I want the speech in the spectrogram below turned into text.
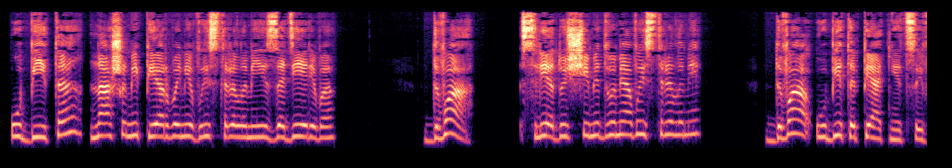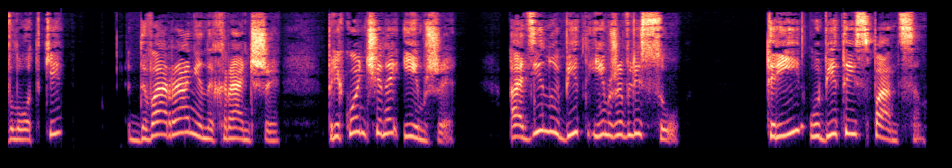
убито нашими первыми выстрелами из-за дерева, два следующими двумя выстрелами, два убито пятницей в лодке, два раненых раньше, прикончено им же, один убит им же в лесу, три убиты испанцем,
